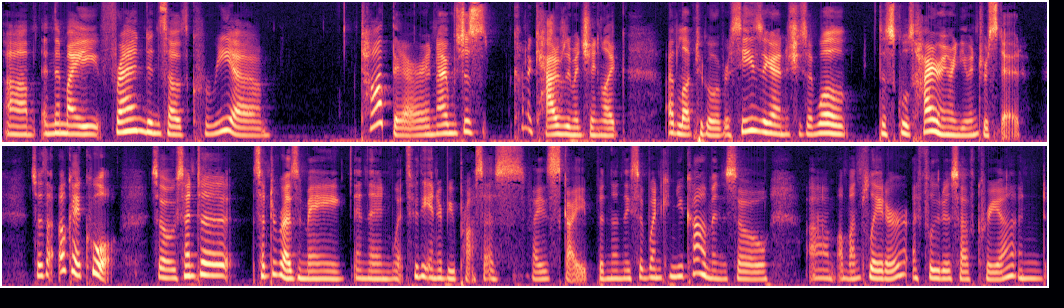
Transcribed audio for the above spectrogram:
Um, and then my friend in South Korea taught there. And I was just kind of casually mentioning, like, I'd love to go overseas again. And she said, well, the school's hiring. Are you interested? So I thought, okay, cool. So sent a sent a resume and then went through the interview process via Skype. And then they said, when can you come? And so um, a month later, I flew to South Korea and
